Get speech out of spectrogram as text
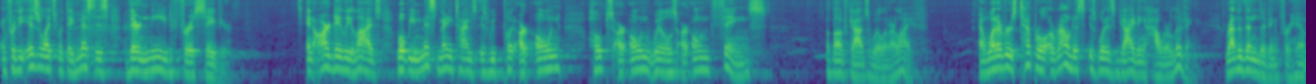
And for the Israelites, what they missed is their need for a Savior. In our daily lives, what we miss many times is we put our own hopes, our own wills, our own things above God's will in our life. And whatever is temporal around us is what is guiding how we're living, rather than living for Him.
